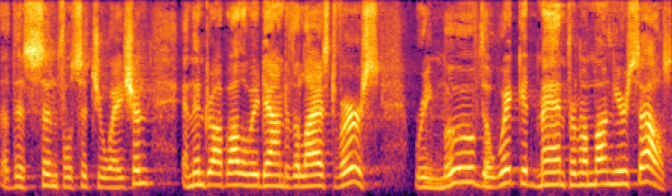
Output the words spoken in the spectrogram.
this sinful situation. And then drop all the way down to the last verse. Remove the wicked man from among yourselves.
